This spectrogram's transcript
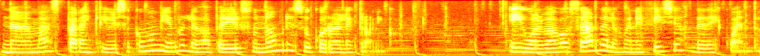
Nada más para inscribirse como miembro le va a pedir su nombre y su correo electrónico. E igual va a gozar de los beneficios de descuento.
